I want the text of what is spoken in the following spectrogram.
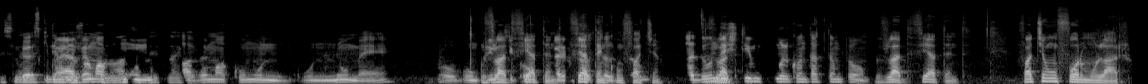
Să ne Că deschidem noi un avem joc acum, acum, un, like. avem acum un, un nume, o- un prim Vlad, tricou fii pe atent, care fii vreau atent să-l cum dăm. facem. Dar de unde Vlad. știm cum îl contactăm pe om? Vlad, fii atent. Facem un formular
